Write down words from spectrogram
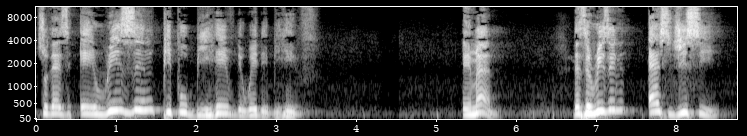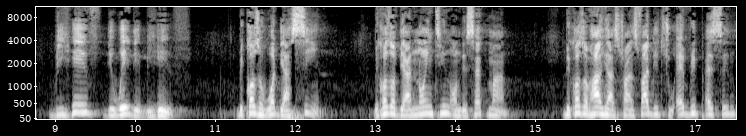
So there's a reason people behave the way they behave. Amen. There's a reason SGC behave the way they behave. Because of what they are seeing. Because of the anointing on the set man. Because of how he has transferred it to every person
